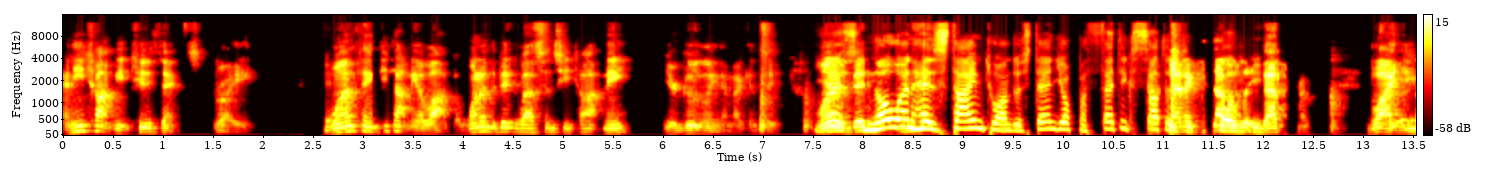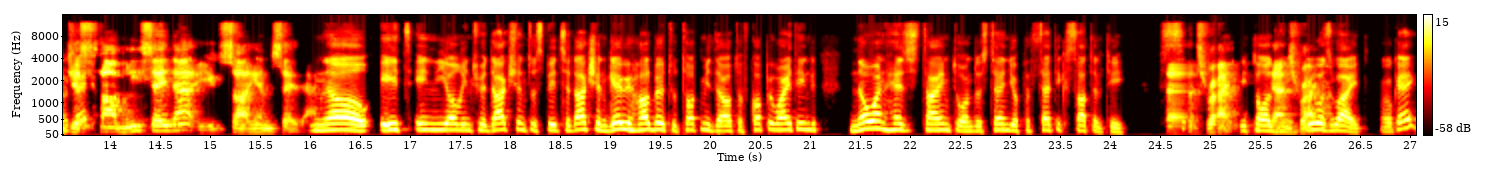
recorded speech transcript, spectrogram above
And he taught me two things, Roy. Yeah. One thing he taught me a lot, but one of the big lessons he taught me, you're Googling him, I can see. One yes, no one has time to understand your pathetic subtlety. Pathetic subtlety. That's why you okay. just saw me say that, you saw him say that. No, it's in your introduction to speed seduction. Gary Halbert, who taught me the art of copywriting, no one has time to understand your pathetic subtlety. That's right. He told That's me. Right. He was right. Okay.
